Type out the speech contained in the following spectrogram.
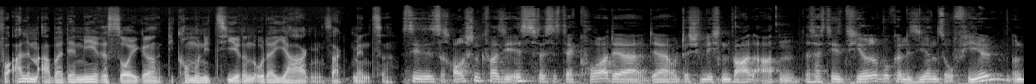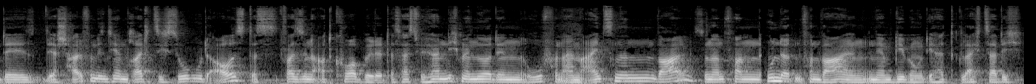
vor allem aber der Meeressäuger, die kommunizieren oder jagen, sagt Menze. Was dieses Rauschen quasi ist, das ist der Chor der, der unterschiedlichen Walarten. Das heißt, diese Tiere vokalisieren so viel und der, der Schall von diesen Tieren breitet sich so gut aus, dass es quasi so eine Art Chor bildet. Das heißt, wir hören nicht mehr nur den Ruf von einem einzelnen Wal, sondern von hunderten von Walen in der Umgebung, die halt gleichzeitig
